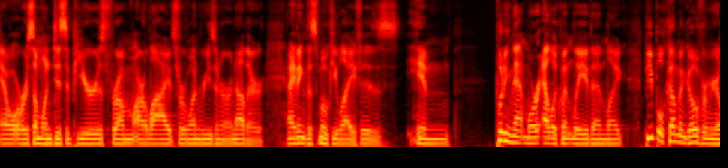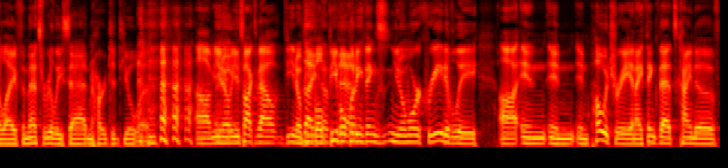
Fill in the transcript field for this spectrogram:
or someone disappears from our lives for one reason or another. And I think the smoky life is him putting that more eloquently than like people come and go from your life and that's really sad and hard to deal with um, you know you talked about you know Like people the- people yeah. putting things you know more creatively uh, in in in poetry and i think that's kind of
